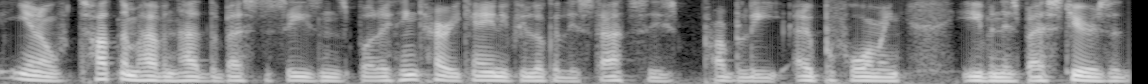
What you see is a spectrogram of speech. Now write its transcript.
you know Tottenham haven't had the best of seasons, but I think Harry Kane, if you look at his stats, he's probably outperforming even his best years at,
